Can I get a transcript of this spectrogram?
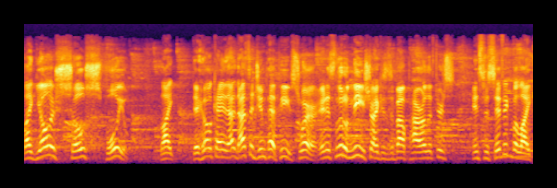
Like, y'all are so spoiled. Like, they okay, that, that's a gym pet peeve, swear. And it's a little niche, right? Because it's about powerlifters in specific. But like,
